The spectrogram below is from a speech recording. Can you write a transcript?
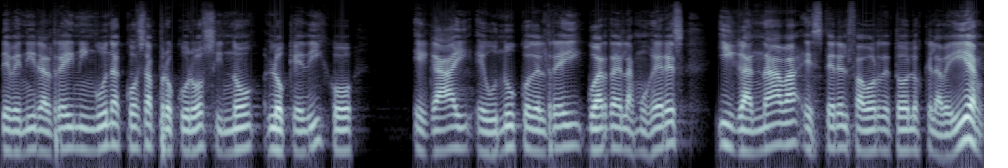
de venir al rey, ninguna cosa procuró sino lo que dijo Egay, eunuco del rey, guarda de las mujeres, y ganaba Esther el favor de todos los que la veían.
